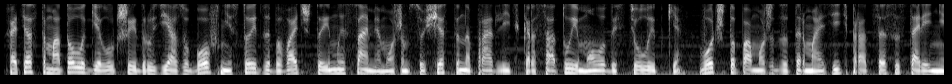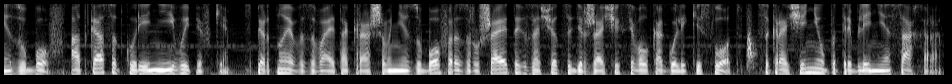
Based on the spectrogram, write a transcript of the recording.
Хотя стоматологи – лучшие друзья зубов, не стоит забывать, что и мы сами можем существенно продлить красоту и молодость улыбки. Вот что поможет затормозить процессы старения зубов. Отказ от курения и выпивки. Спиртное вызывает окрашивание зубов и разрушает их за счет содержащихся в алкоголе кислот. Сокращение употребления сахара.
